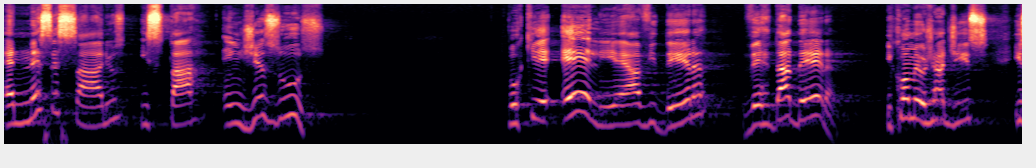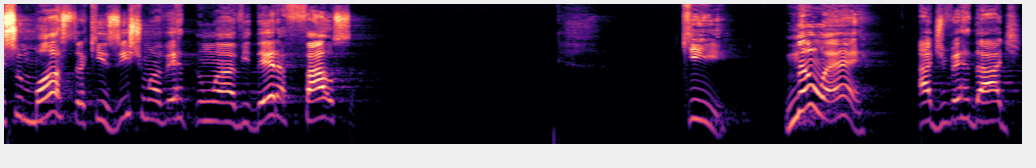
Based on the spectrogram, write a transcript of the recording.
é necessário estar em Jesus. Porque Ele é a videira verdadeira. E como eu já disse, isso mostra que existe uma, uma videira falsa. que não é a de verdade.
